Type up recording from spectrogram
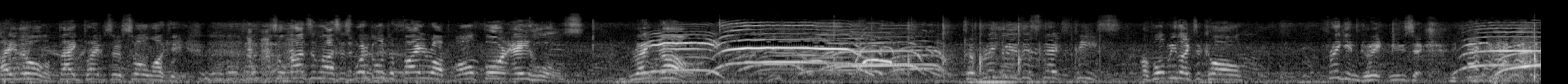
I know, bagpipes are so lucky. So lads and lasses, we're going to fire up all four a-holes right now to bring you this next piece of what we like to call friggin' great music.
